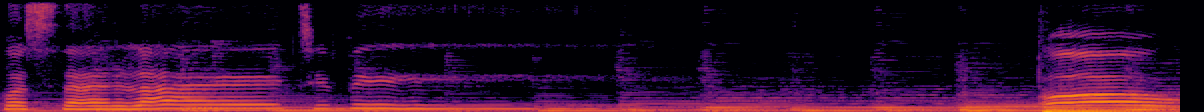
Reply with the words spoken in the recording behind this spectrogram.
What's that like to be? Oh,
